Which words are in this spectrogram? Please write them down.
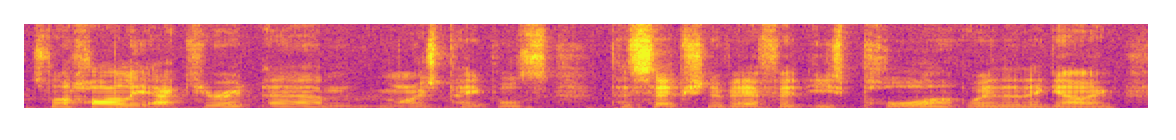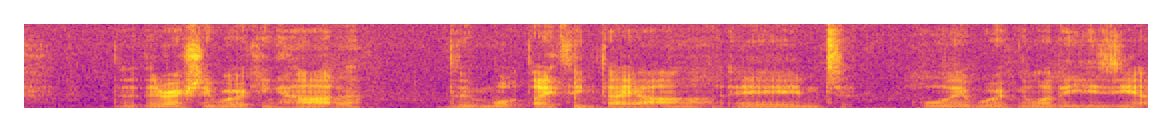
It's not highly accurate. Um, most people's perception of effort is poor, whether they're going, they're actually working harder than what they think they are, and or they're working a lot easier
